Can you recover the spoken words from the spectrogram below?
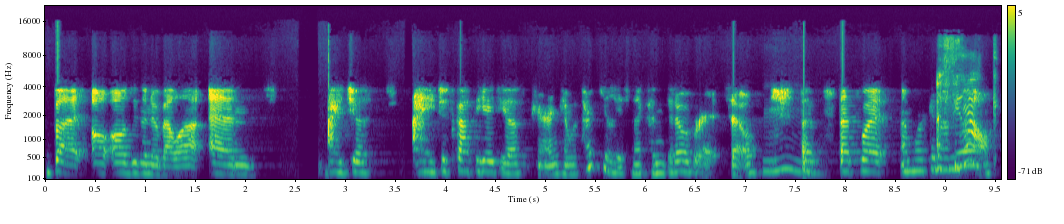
but I'll, I'll do the novella. And I just I just got the idea of pairing him with Hercules, and I couldn't get over it. So Mm. that's that's what I'm working I on now. like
